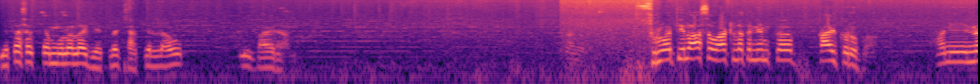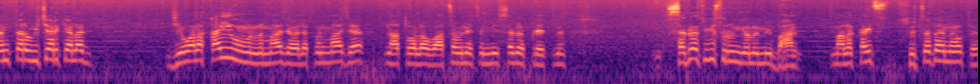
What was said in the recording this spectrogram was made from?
मी तसंच त्या मुलाला घेतलं छातीला लावून आणि बाहेर आलो. सुरुवातीला असं वाटलं की नेमकं काय करू बा? आणि नंतर विचार केला जीवाला काही म्हणलं माझ्यावाल्या पण माझ्या नातवाला वाचवण्याचं मी सगळं प्रयत्न सगळंच विसरून गेलो मी भान. मला काहीच सुचत नव्हतं.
